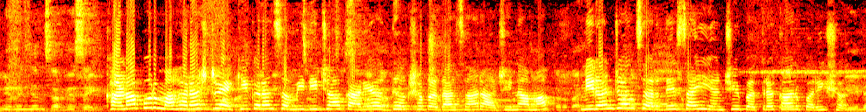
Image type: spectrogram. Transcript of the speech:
निरंजन सरदेसाई. खानापूर महाराष्ट्र एकीकरण समितीच्या कार्याध्यक्षपदाचा राजीनामा निरंजन सरदेसाई यांची पत्रकार परिषद.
